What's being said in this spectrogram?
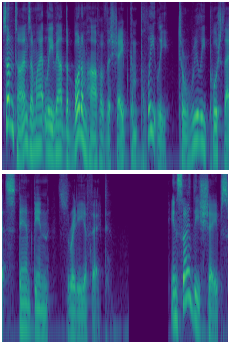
Sometimes I might leave out the bottom half of the shape completely to really push that stamped in 3D effect. Inside these shapes,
